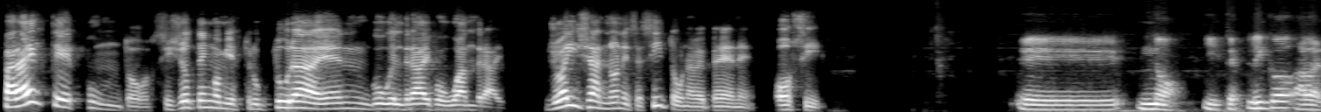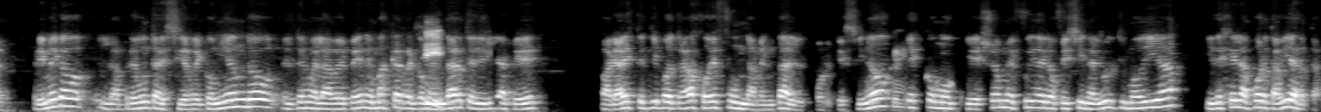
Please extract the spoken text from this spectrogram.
Para este punto, si yo tengo mi estructura en Google Drive o OneDrive, yo ahí ya no necesito una VPN, ¿o sí? Eh, no, y te explico, a ver, Primero, la pregunta es si recomiendo el tema de la VPN, más que recomendarte, diría que para este tipo de trabajo es fundamental, porque si no, es como que yo me fui de la oficina el último día y dejé la puerta abierta.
